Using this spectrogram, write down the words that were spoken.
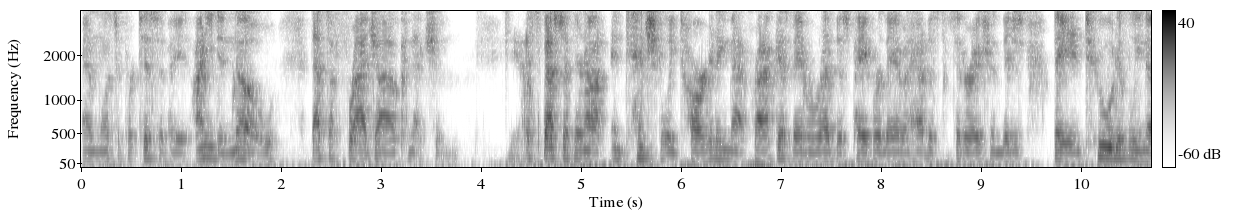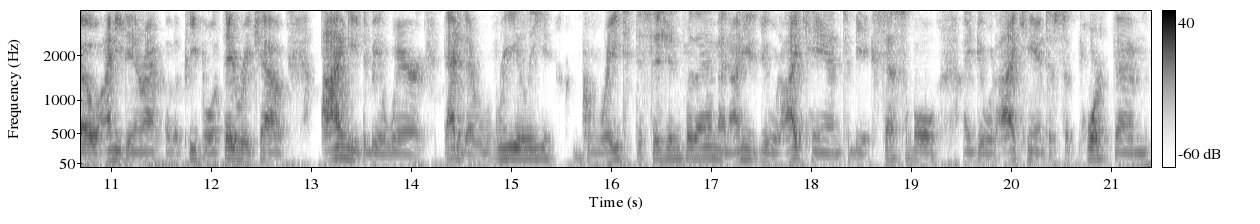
and wants to participate, I need to know that's a fragile connection Yeah. especially if they're not intentionally targeting that practice. They haven't read this paper, they haven't had this consideration. They just they intuitively know I need to interact with other people. If they reach out, I need to be aware that is a really great decision for them, and I need to do what I can to be accessible. I do what I can to support them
